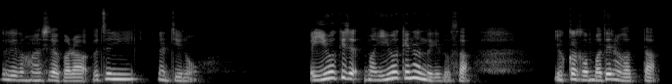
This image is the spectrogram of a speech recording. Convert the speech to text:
だけの話だから、別に、なんていうの、言い訳じゃ、まあ言い訳なんだけどさ、4日間待てなかった。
